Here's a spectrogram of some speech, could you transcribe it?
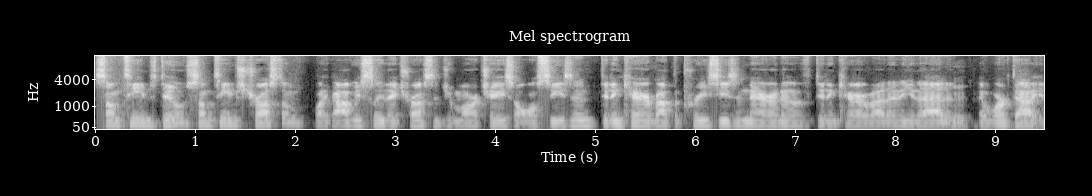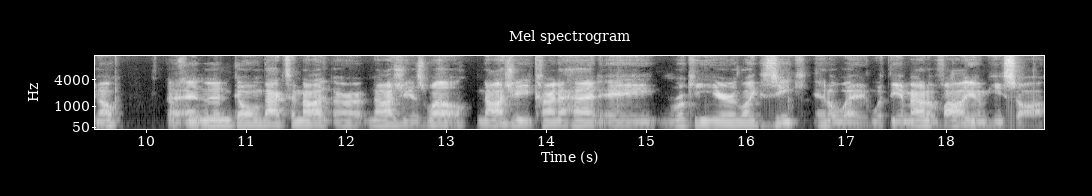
Some teams do. Some teams trust them. Like obviously they trusted Ja'Marr Chase all season. Didn't care about the preseason narrative. Didn't care about any of that, mm-hmm. and it worked out. You know. Absolutely. And then going back to Na- uh, Najee as well, Najee kind of had a rookie year like Zeke in a way with the amount of volume he saw.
